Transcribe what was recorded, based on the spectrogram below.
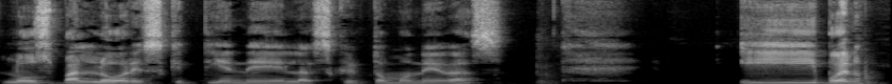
los valores que tiene las criptomonedas. Y bueno,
